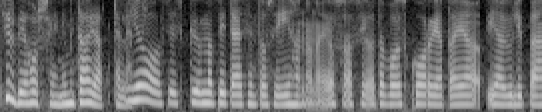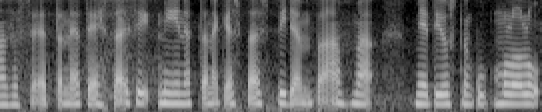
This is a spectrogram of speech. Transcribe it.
Silvia Hosseini, mitä ajattelet? Joo, siis kyllä mä pitäisin tosi ihanana, jos asioita voisi korjata ja, ja ylipäänsä se, että ne tehtäisi niin, että ne kestäisi pidempään. Mä mietin just, niin kun mulla on ollut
